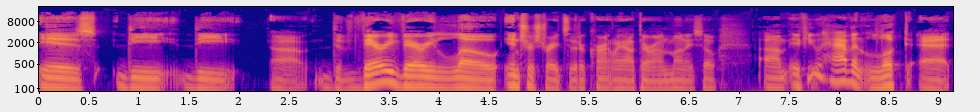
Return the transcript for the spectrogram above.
is the the uh, the very very low interest rates that are currently out there on money. So um, if you haven't looked at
